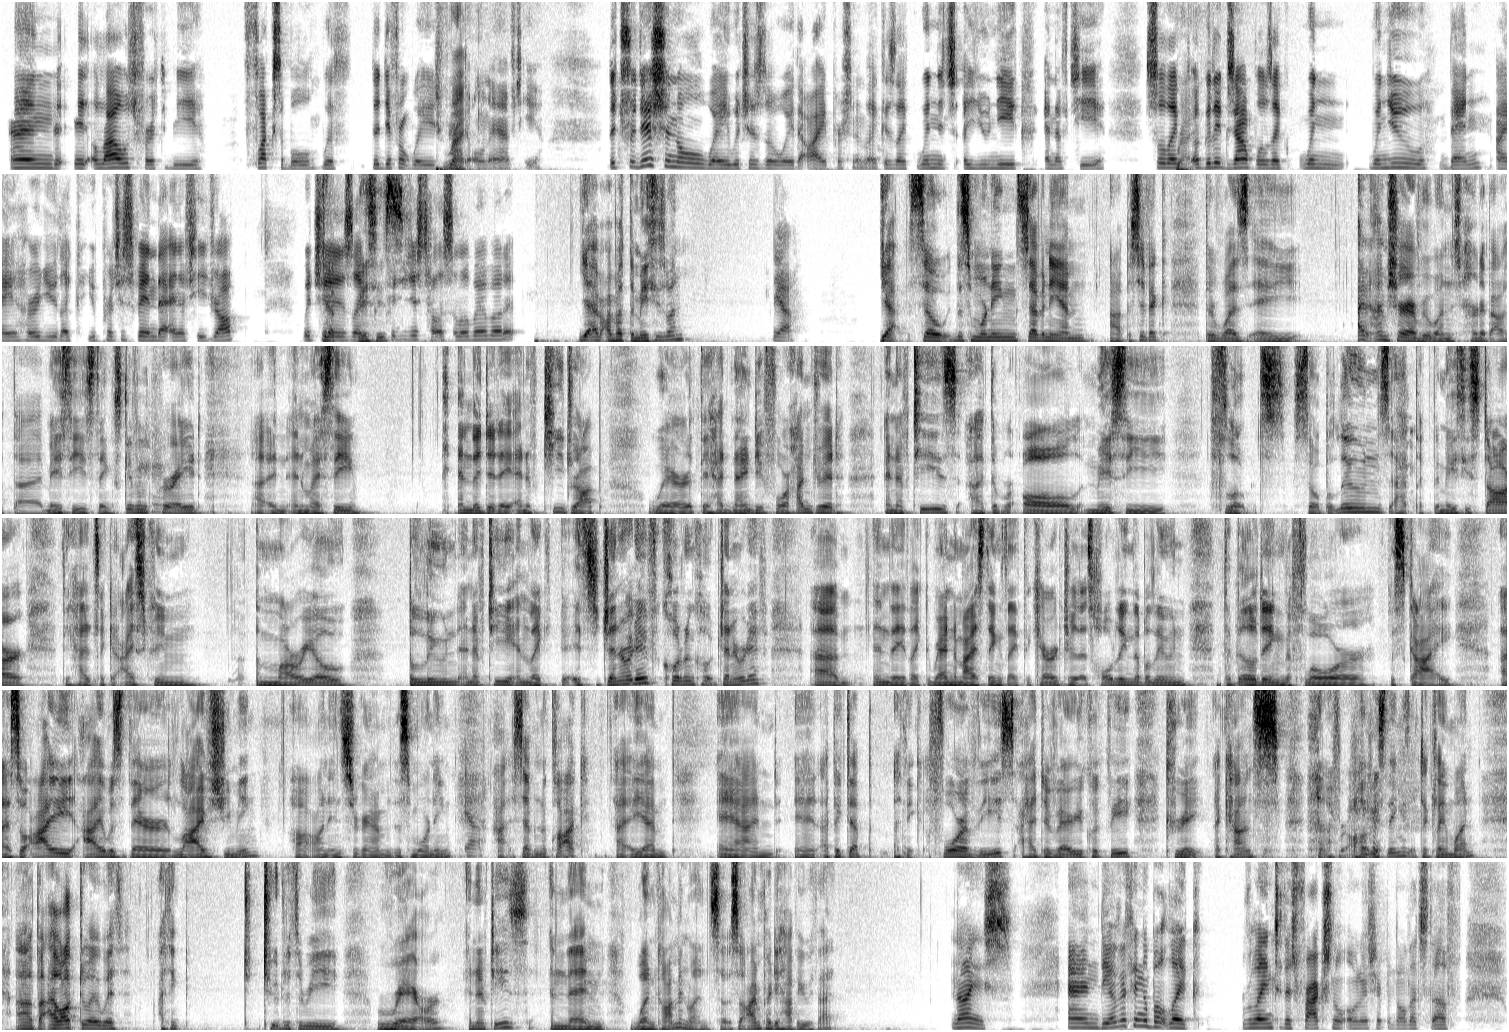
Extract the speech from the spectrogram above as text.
and it allows for it to be flexible with the different ways for right. you to own an NFT. The traditional way, which is the way that I personally like, is like when it's a unique NFT. So like right. a good example is like when when you Ben, I heard you like you participate in that NFT drop, which yep, is like could you just tell us a little bit about it? Yeah, about the Macy's one. Yeah. Yeah. So this morning, 7 a.m. Uh, Pacific, there was a. I, I'm sure everyone's heard about the Macy's Thanksgiving parade uh, in NYC, and they did a NFT drop where they had 9,400 NFTs uh, that were all Macy floats. So balloons, I had like the Macy star. They had like an ice cream, a Mario balloon NFT, and like it's generative, quote unquote generative. Um, and they like randomize things like the character that's holding the balloon, the building, the floor, the sky. Uh, so I I was there live streaming uh, on Instagram this morning Yeah. at seven o'clock uh, a.m. and and I picked up I think four of these. I had to very quickly create accounts for all of these things to claim one, uh, but I walked away with I think t- two to three rare NFTs and then one common one. So so I'm pretty happy with that. Nice. And the other thing about like relating to this fractional ownership and all that stuff,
